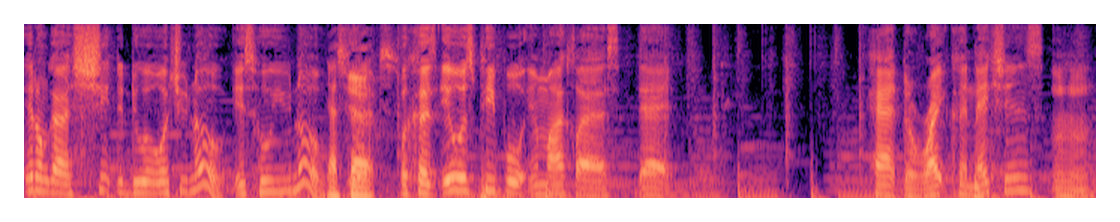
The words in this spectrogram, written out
it don't got shit to do with what you know. It's who you know. That's Yeah. facts. because it was people in my class that had the right connections mm-hmm.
